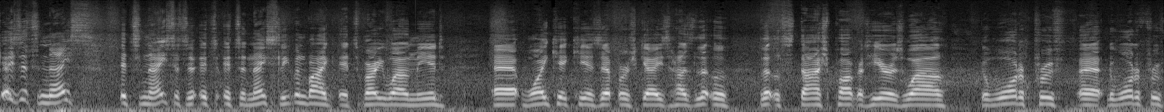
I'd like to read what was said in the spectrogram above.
Guys, it's nice it's nice. It's a, it's, it's a nice sleeping bag. It's very well made. Uh, YKK zippers, guys, has little little stash pocket here as well. The waterproof, uh, the waterproof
